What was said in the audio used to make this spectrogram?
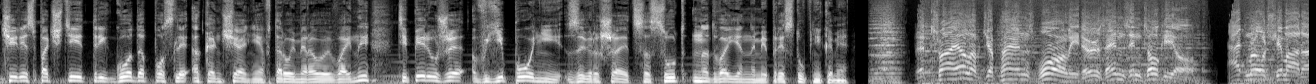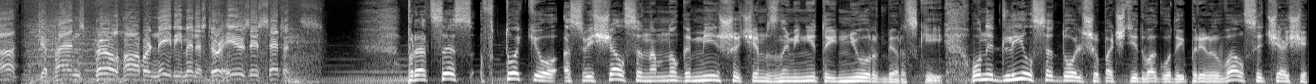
Через почти три года после окончания Второй мировой войны теперь уже в Японии завершается суд над военными преступниками. The trial of Japan's war leaders ends in Tokyo. Admiral Shimada, Japan's Pearl Harbor Navy minister, hears his sentence. Процесс в Токио освещался намного меньше, чем знаменитый Нюрнбергский. Он и длился дольше, почти два года, и прерывался чаще.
